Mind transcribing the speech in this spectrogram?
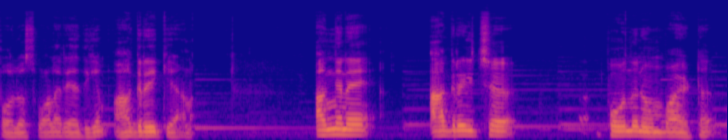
പൗലോസ് വളരെയധികം ആഗ്രഹിക്കുകയാണ്. അങ്ങനെ ആഗ്രഹിച്ച് പോകുന്നതിന് മുമ്പായിട്ട്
